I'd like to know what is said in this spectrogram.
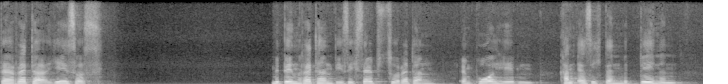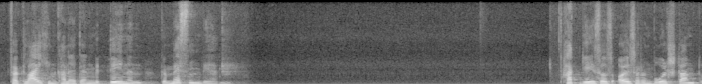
der Retter Jesus mit den Rettern, die sich selbst zu Rettern emporheben, kann er sich denn mit denen vergleichen? Kann er denn mit denen gemessen werden? Hat Jesus äußeren Wohlstand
